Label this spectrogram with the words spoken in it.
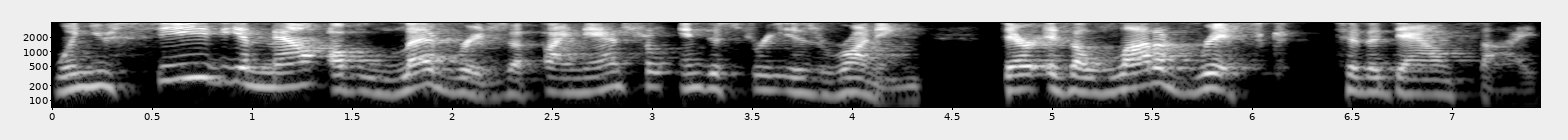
When you see the amount of leverage the financial industry is running, there is a lot of risk to the downside.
